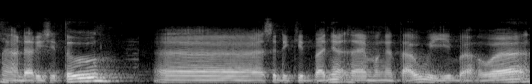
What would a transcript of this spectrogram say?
Nah, dari situ eh, sedikit banyak saya mengetahui bahwa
